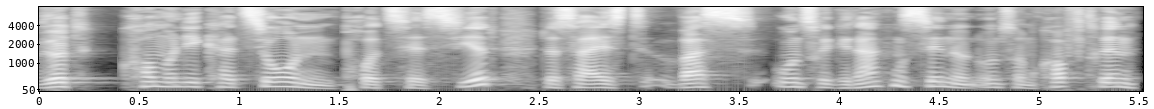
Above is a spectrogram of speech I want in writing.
wird Kommunikation prozessiert. Das heißt, was unsere Gedanken sind und unserem Kopf drin,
